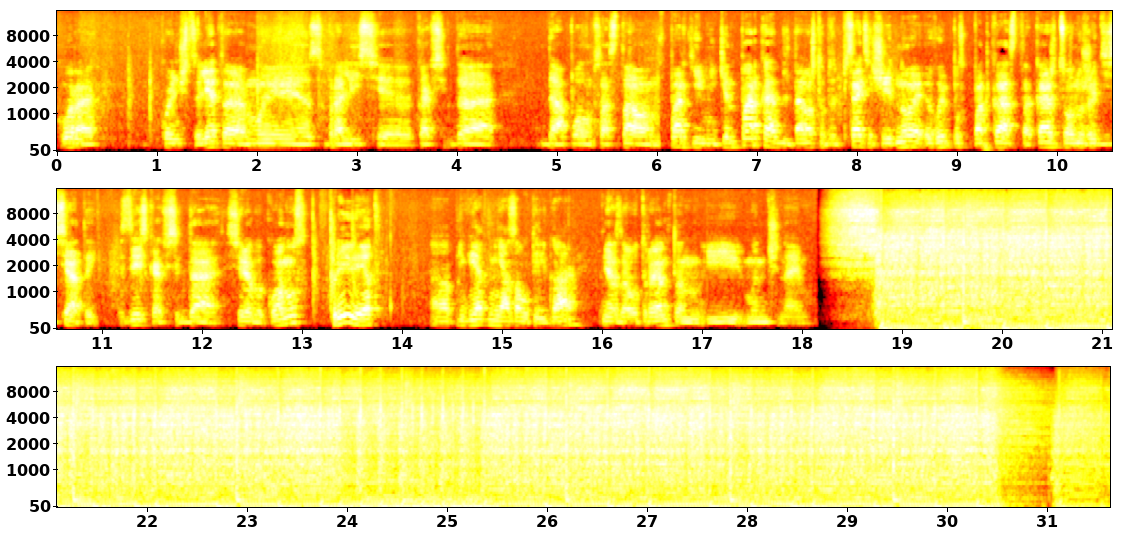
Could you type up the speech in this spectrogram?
Скоро кончится лето, мы собрались, э, как всегда, да, полным составом в парке имени Кенпарка для того, чтобы записать очередной выпуск подкаста. Кажется, он уже десятый. Здесь, как всегда, Серега Конус. Привет. Э, Привет, меня зовут Ильгар. Меня зовут Рентон, и мы начинаем.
